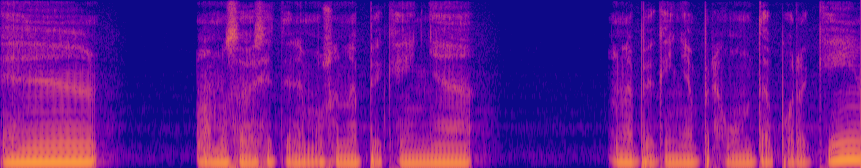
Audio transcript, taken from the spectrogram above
Eh, vamos a ver si tenemos una pequeña, una pequeña pregunta por aquí.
